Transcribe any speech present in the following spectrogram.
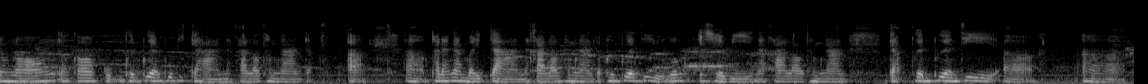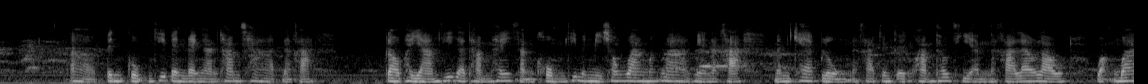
น้องๆ แล้วก็กลุ่มเพื่อนๆผู้พิการนะคะเราทำงานกับพนักงานบริการนะคะเราทำงานกับเพื่อนๆที่อยู่ร่วมกับ HIV นะคะเราทำงานกับเพื่อนๆที่อ่อเอ่อเอ่อเป็นกลุ่มที่เป็นแรงงานข้ามชาตินะคะ เราพยายามที่จะทำให้สังคมที่มันมีช่องว่างมากๆเนี่ยนะคะ มันแคบลงนะคะ จนเกิดความเท่าเทียมนะคะ แล้วเราหวังว่า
